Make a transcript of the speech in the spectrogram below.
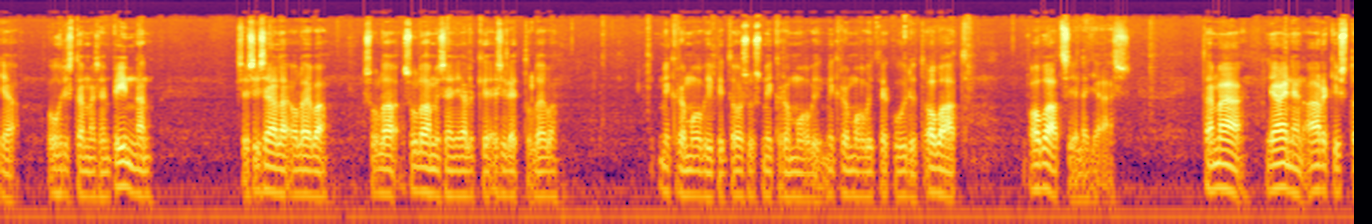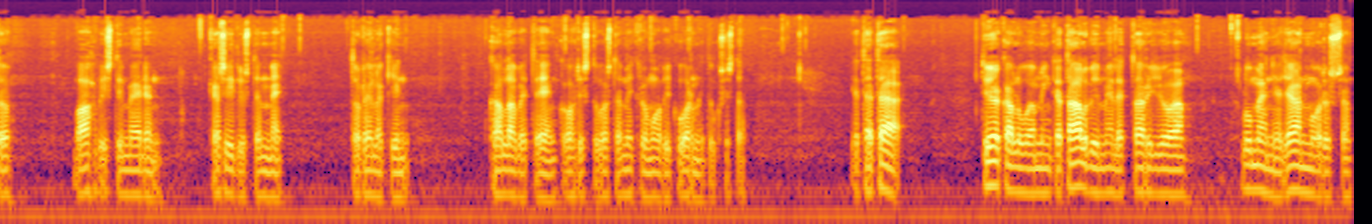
ja puhdistamme sen pinnan, se sisällä oleva sula, sulamisen jälkeen esille tuleva mikromuovipitoisuus, mikromuovi, mikromuovit ja kuidut ovat, ovat siellä jäässä. Tämä jäinen arkisto vahvisti meidän käsitystämme todellakin kallaveteen kohdistuvasta mikromuovikuormituksesta. Ja tätä työkalua, minkä talvi meille tarjoaa lumen ja jään muodossa,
